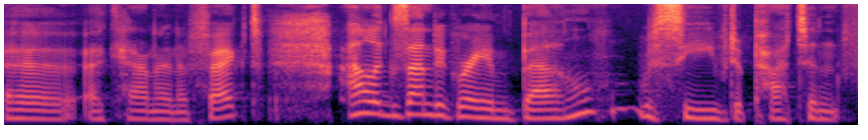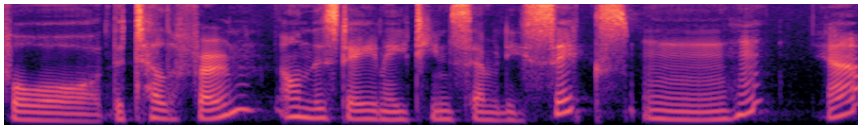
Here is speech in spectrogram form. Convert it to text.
a, a canon effect. Alexander Graham Bell received a patent for the telephone on this day in 1876. Mm-hmm. Yeah.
